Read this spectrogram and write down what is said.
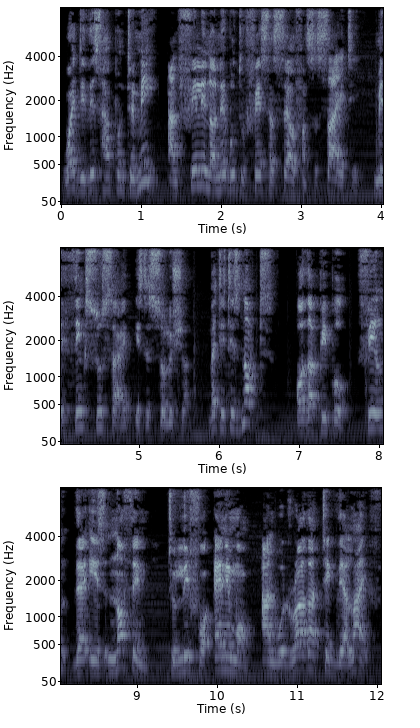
Why did this happen to me? And feeling unable to face herself and society, may think suicide is the solution. But it is not. Other people feel there is nothing to live for anymore and would rather take their life.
